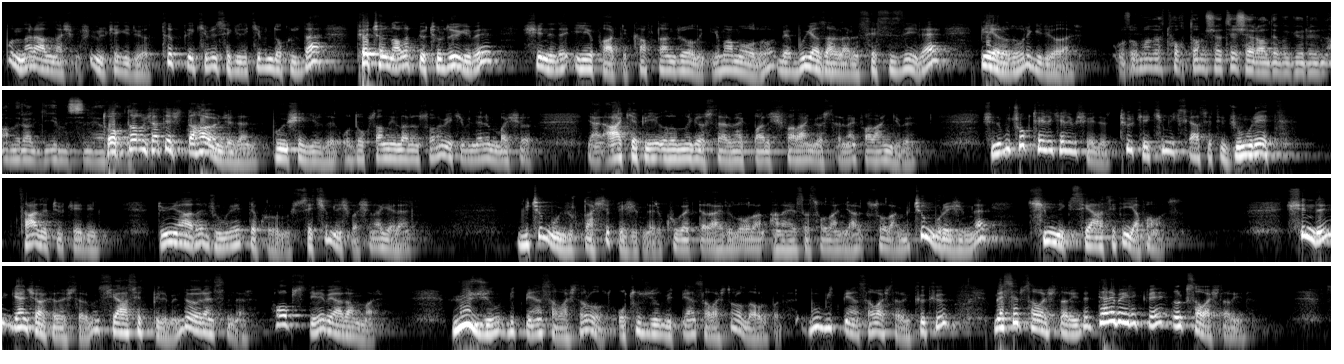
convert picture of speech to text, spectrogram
Bunlar anlaşmış, ülke gidiyor. Tıpkı 2008-2009'da FETÖ'nün alıp götürdüğü gibi şimdi de İyi Parti, Kaftancıoğlu, İmamoğlu ve bu yazarların sessizliğiyle bir yere doğru gidiyorlar. O zaman da Toktamış Ateş herhalde bu görevin amiral gemisini yaptı. Toktamış Ateş daha önceden bu işe girdi. O 90'lı yılların sonu ve 2000'lerin başı. Yani AKP'yi ılımlı göstermek, barış falan göstermek falan gibi. Şimdi bu çok tehlikeli bir şeydir. Türkiye kimlik siyaseti, cumhuriyet sadece Türkiye değil. Dünyada cumhuriyetle kurulmuş, seçimle iş başına gelen, bütün bu yurttaşlık rejimleri, kuvvetler ayrılığı olan, anayasası olan, yargısı olan bütün bu rejimler kimlik siyaseti yapamaz. Şimdi genç arkadaşlarımız siyaset biliminde öğrensinler. Hobbes diye bir adam var. 100 yıl bitmeyen savaşlar oldu. 30 yıl bitmeyen savaşlar oldu Avrupa'da. Bu bitmeyen savaşların kökü mezhep savaşlarıydı, derebeylik ve ırk savaşlarıydı.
